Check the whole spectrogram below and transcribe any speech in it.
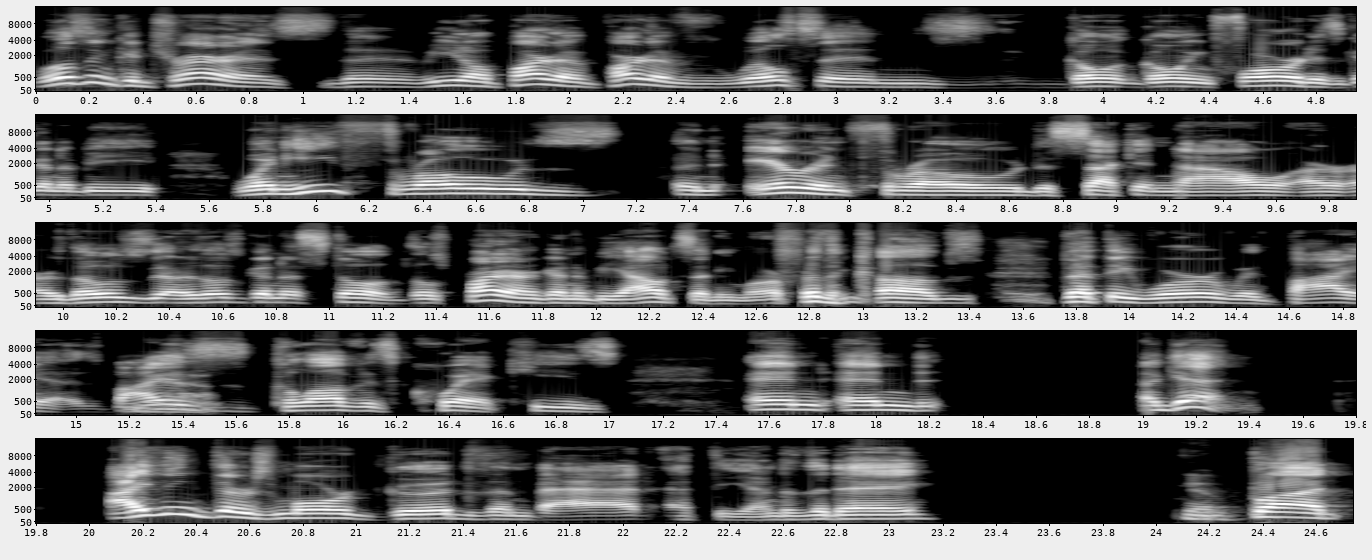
Willson Contreras, the you know part of part of Willson's going going forward is going to be when he throws an errant throw to second now. Are, are those are those going to still those probably aren't going to be outs anymore for the Cubs that they were with Baez. Baez's glove is quick. He's and and again, I think there's more good than bad at the end of the day. Yeah. But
